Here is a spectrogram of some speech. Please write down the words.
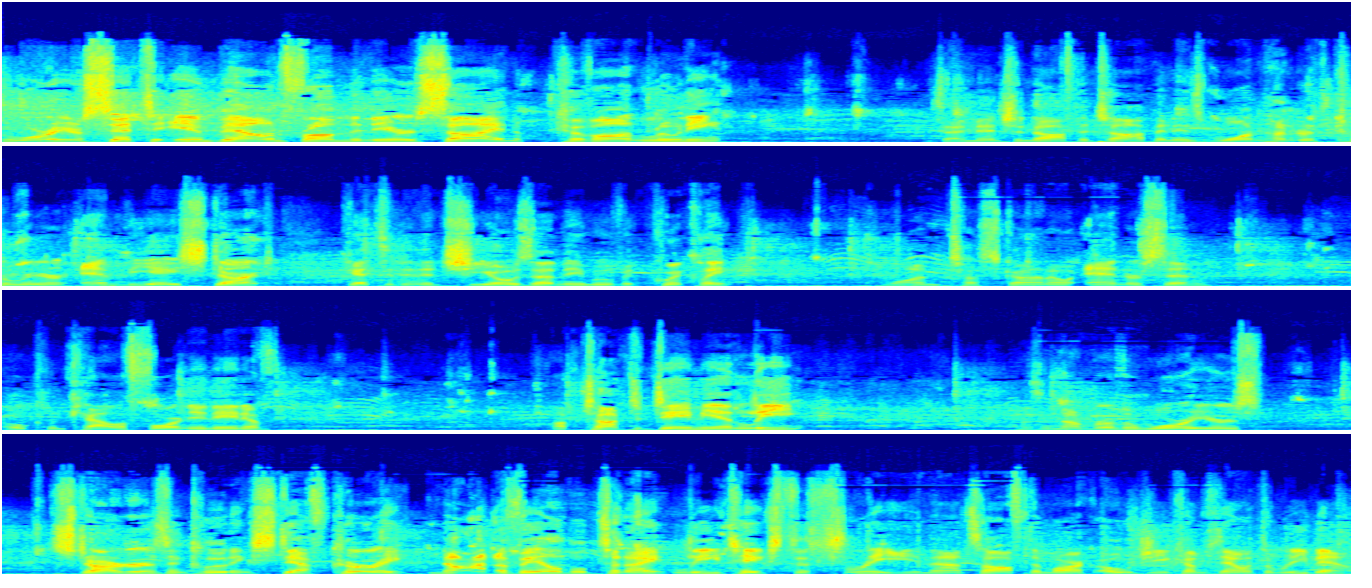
The Warriors set to inbound from the near side. Kevon Looney, as I mentioned off the top, in his 100th career NBA start, gets it into Chiozza. And they move it quickly. Juan Toscano Anderson, Oakland, California native. Up top to Damion Lee. As a number of the Warriors starters, including Steph Curry, not available tonight. Lee takes the three, and that's off the mark. OG comes down with the rebound.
